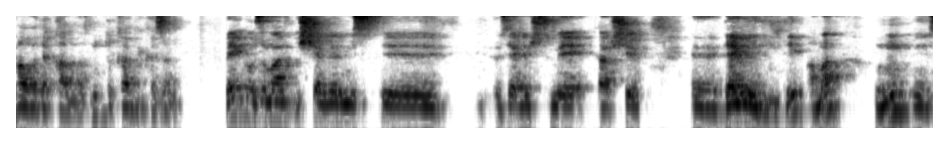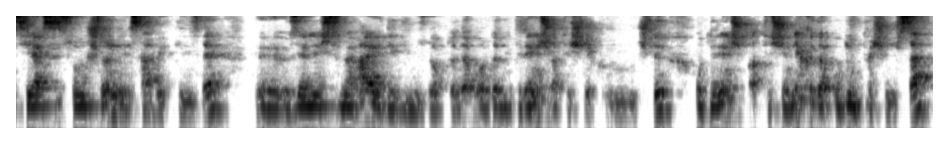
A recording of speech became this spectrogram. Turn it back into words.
havada kalmaz. Mutlaka bir kazanım. Belki o zaman iş özelleştirmeye karşı devredildi ama bunun siyasi sonuçlarını hesap ettiğinizde özelleştirme hayır dediğimiz noktada orada bir direniş ateşi yakılmıştı. O direniş ateşine ne kadar odun taşınırsa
